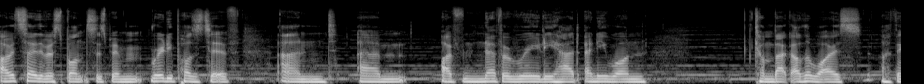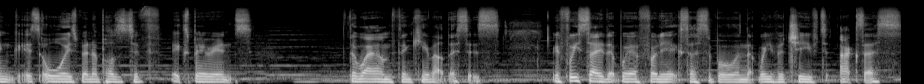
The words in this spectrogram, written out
I would say the response has been really positive, and um, I've never really had anyone come back otherwise. I think it's always been a positive experience. The way I'm thinking about this is if we say that we are fully accessible and that we've achieved access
